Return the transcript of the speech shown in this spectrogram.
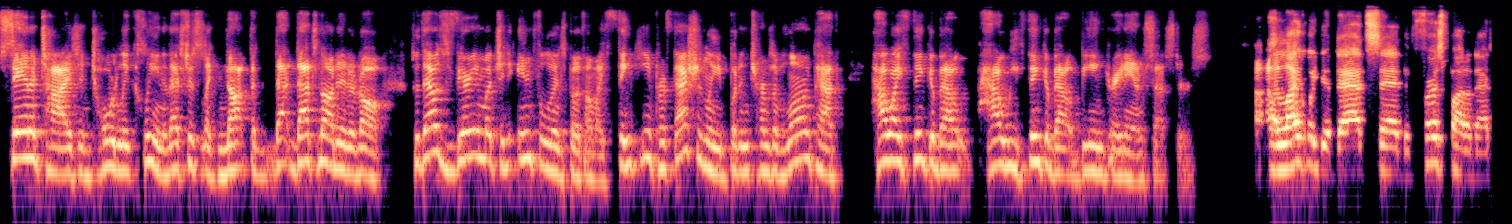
sanitized and totally clean. And that's just like not the that that's not it at all. So that was very much an influence both on my thinking professionally, but in terms of long path, how I think about how we think about being great ancestors. I like what your dad said, the first part of that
